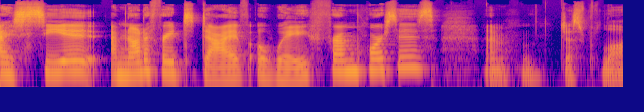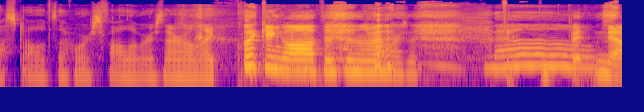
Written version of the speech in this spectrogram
I see it. I'm not afraid to dive away from horses. I'm just lost all of the horse followers. They're all like clicking off. This isn't about horses. no, but no,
